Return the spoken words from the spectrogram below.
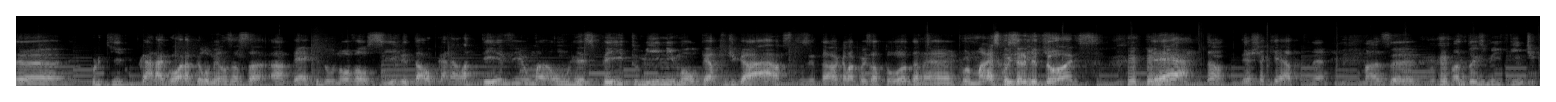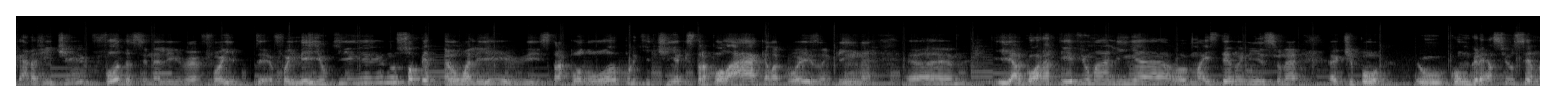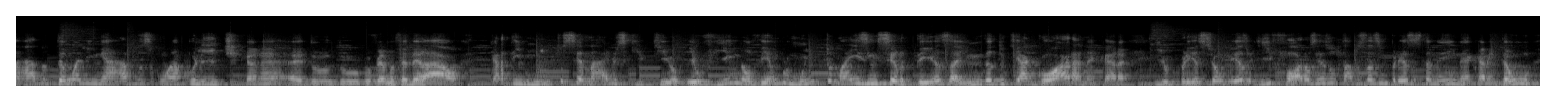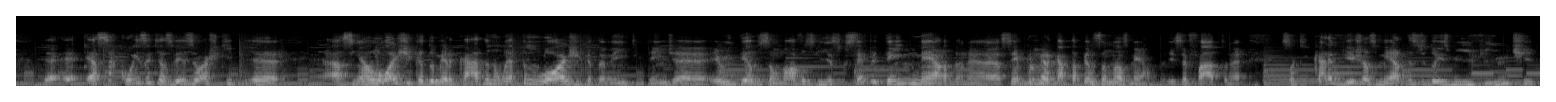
É, porque, cara, agora, pelo menos essa, a PEC do novo auxílio e tal, cara, ela teve uma, um respeito mínimo ao teto de gastos e tal, aquela coisa toda, né? Por mais que os servidores. É, não, deixa quieto, né? Mas, uh, mas 2020, cara, a gente foda-se, né? Foi, foi meio que no sopetão ali, extrapolou porque tinha que extrapolar aquela coisa, enfim, né? Uh, e agora teve uma linha mais tênue nisso, né? Uh, tipo, o Congresso e o Senado estão alinhados com a política, né? Do, do governo federal. Cara, tem muitos cenários que, que eu, eu vi em novembro muito mais incerteza ainda do que agora, né, cara? E o preço é o mesmo. E fora os resultados das empresas também, né, cara? Então, é, é, essa coisa que às vezes eu acho que. É, assim, a lógica do mercado não é tão lógica também, entende? É, eu entendo, são novos riscos, sempre tem merda, né? Sempre o uhum. mercado tá pensando nas merdas, isso é fato, né? Só que, cara, eu vejo as merdas de 2020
